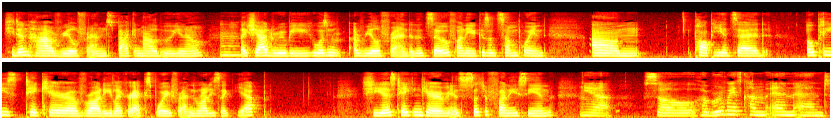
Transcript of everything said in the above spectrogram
she didn't have real friends back in Malibu, you know? Like she had Ruby who wasn't a real friend and it's so funny because at some point um Poppy had said, "Oh, please take care of Roddy like her ex-boyfriend." And Roddy's like, "Yep." She is taking care of me. It's such a funny scene. Yeah. So her roommates come in and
